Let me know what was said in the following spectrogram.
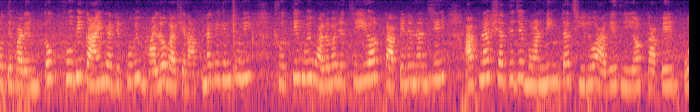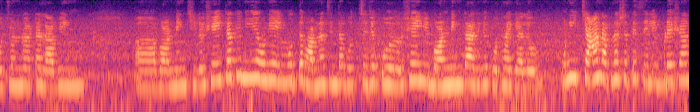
হতে পারেন, তো খুবই কাইন্ড হার্টেড খুবই ভালোবাসেন। আপনাকে কিন্তু উনি সত্যি খুবই ভালোবাসে। থ্রি অফ কাপের এনার্জি আপনার সাথে যে বন্ডিংটা ছিল আগে থ্রি অফ কাপের প্রচণ্ড একটা লাভিং বন্ডিং ছিল, সেইটাকে নিয়ে উনি এই মুহূর্তে ভাবনা চিন্তা করছে যে সেই বন্ডিংটা আজকে কোথায় গেল? উনি চান আপনার সাথে সেলিব্রেশন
